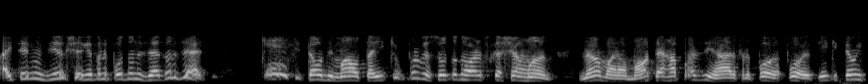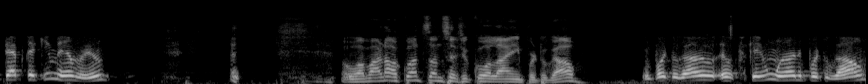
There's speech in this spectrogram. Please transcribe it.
Aí teve um dia que eu cheguei e falei, pô, Donizete, Donizete, quem é esse tal de Malta aí que o professor toda hora fica chamando? Não, mano, a Malta é rapaziada. Eu falei, pô, pô, eu tinha que ter um intérprete aqui mesmo, viu? Ô Amaral, quantos anos você ficou lá em Portugal? Em Portugal, eu, fiquei um ano em Portugal.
